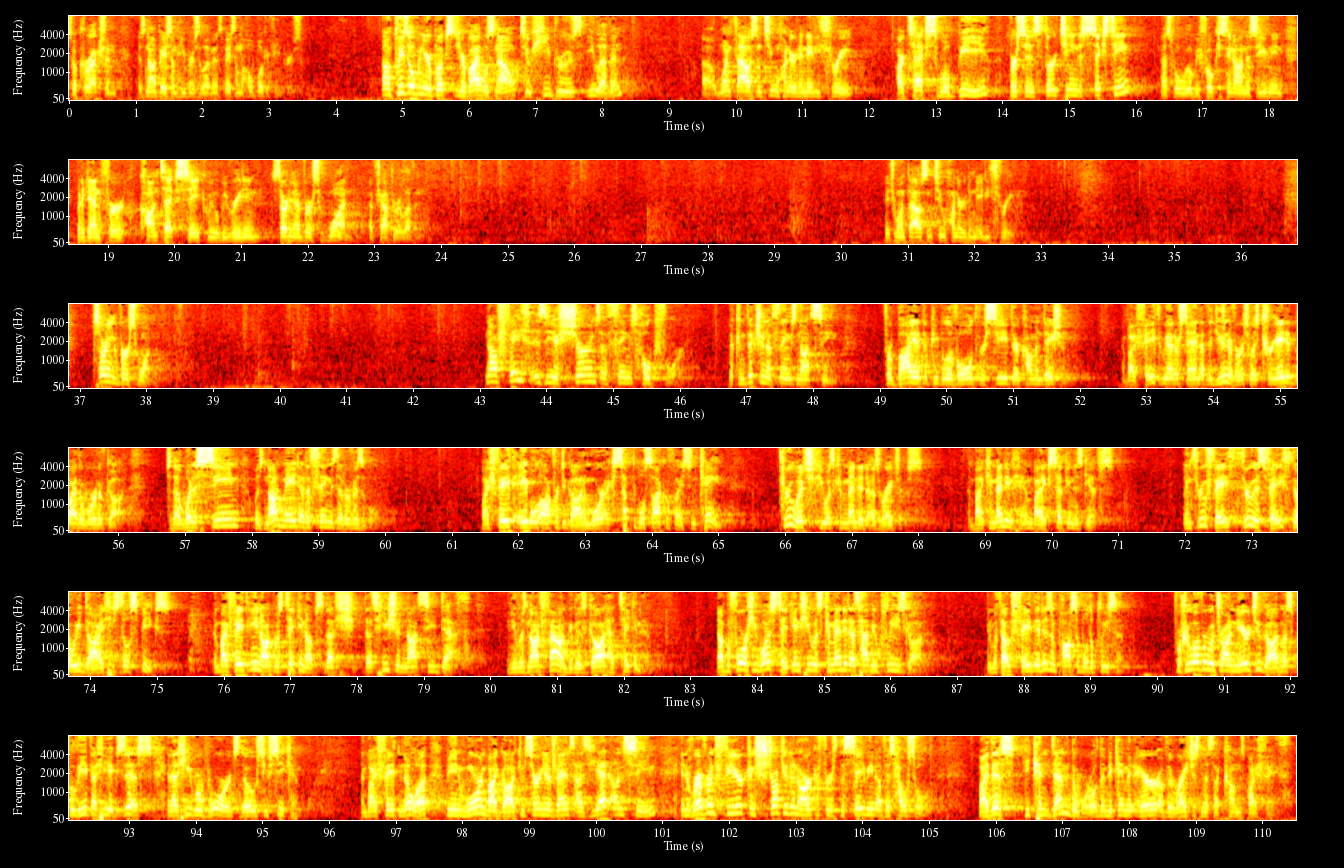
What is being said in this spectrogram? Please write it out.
So, correction, is not based on Hebrews 11, it's based on the whole book of Hebrews. Uh, please open your books, your Bibles now to Hebrews 11, uh, 1283. Our text will be verses 13 to 16. That's what we will be focusing on this evening. But again, for context sake, we will be reading starting at verse 1 of chapter 11. Page 1283. Starting in verse 1. Now, faith is the assurance of things hoped for, the conviction of things not seen. For by it the people of old received their commendation. And by faith we understand that the universe was created by the Word of God, so that what is seen was not made out of things that are visible. By faith Abel offered to God a more acceptable sacrifice than Cain, through which he was commended as righteous. And by commending him, by accepting his gifts. And through faith, through his faith, though he died, he still speaks. And by faith Enoch was taken up so that he, that he should not see death. And he was not found because God had taken him. Now before he was taken, he was commended as having pleased God. And without faith it is impossible to please him. For whoever would draw near to God must believe that he exists and that he rewards those who seek him. And by faith Noah, being warned by God concerning events as yet unseen, in reverent fear constructed an ark for the saving of his household. By this he condemned the world and became an heir of the righteousness that comes by faith.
